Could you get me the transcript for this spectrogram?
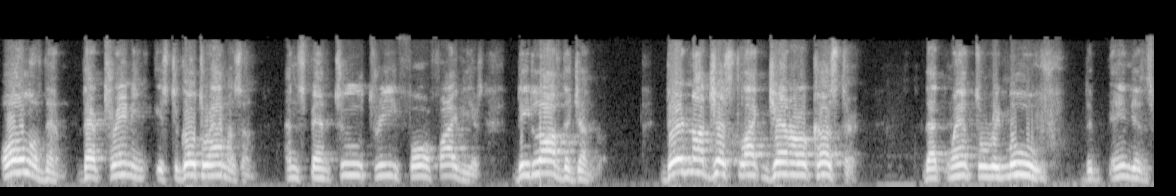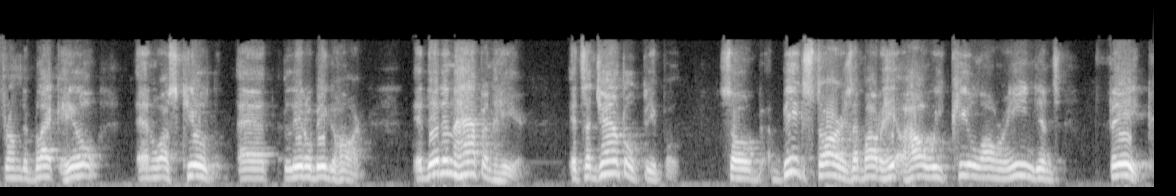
all of them, their training is to go to Amazon and spend two, three, four, five years. They love the jungle. They're not just like General Custer that went to remove the Indians from the Black Hill and was killed at Little Big Horn. It didn't happen here. It's a gentle people. So big stories about how we kill our Indians fake.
